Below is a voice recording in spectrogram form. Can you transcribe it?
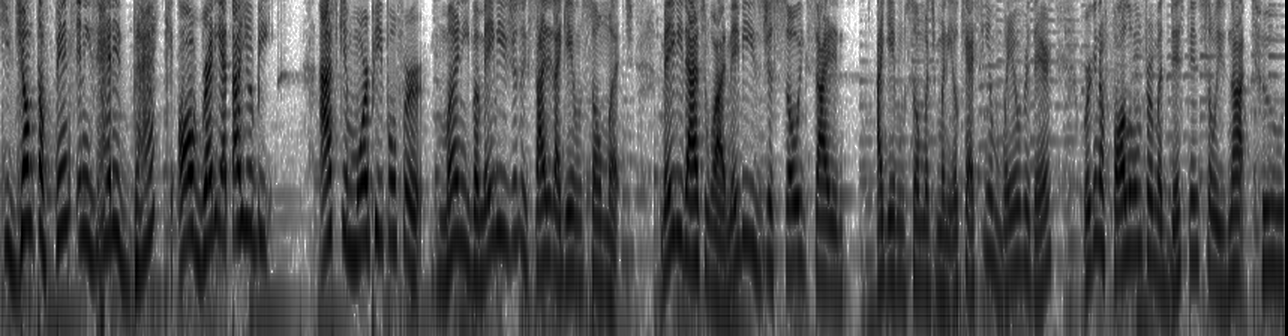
He jumped the fence and he's headed back already. I thought he would be asking more people for money, but maybe he's just excited I gave him so much. Maybe that's why. Maybe he's just so excited I gave him so much money. Okay, I see him way over there. We're gonna follow him from a distance so he's not too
